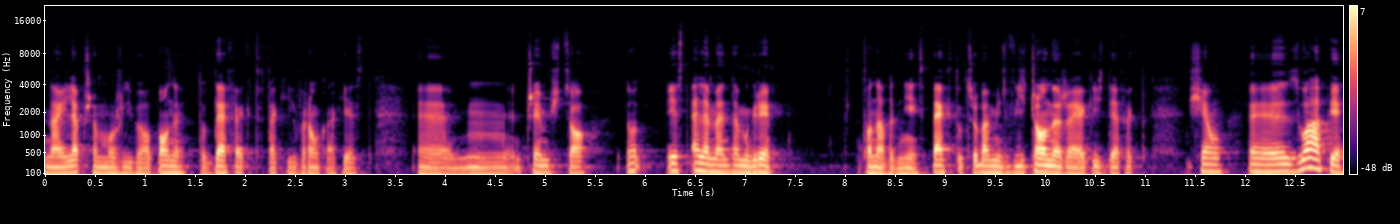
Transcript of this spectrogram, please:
najlepsze możliwe opony, to defekt w takich warunkach jest czymś, co no, jest elementem gry to nawet nie jest pech, to trzeba mieć wliczone, że jakiś defekt się e, złapie.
